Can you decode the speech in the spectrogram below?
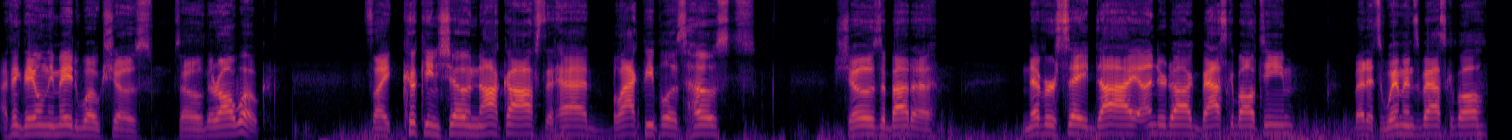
I think they only made woke shows, so they're all woke. It's like cooking show knockoffs that had black people as hosts, shows about a never say die underdog basketball team, but it's women's basketball.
